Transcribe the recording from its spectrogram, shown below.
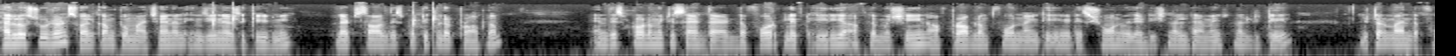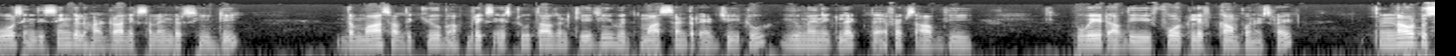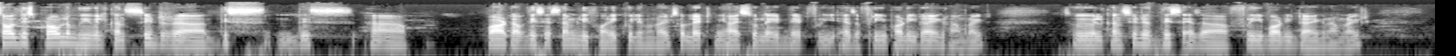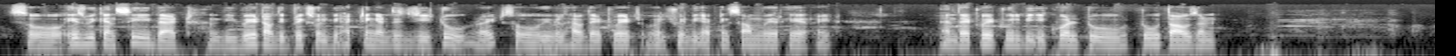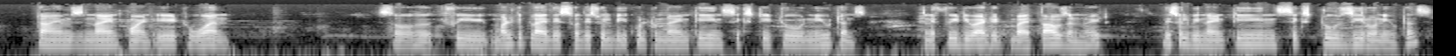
Hello students, welcome to my channel Engineers Academy. Let's solve this particular problem. In this problem it is said that the forklift area of the machine of problem 498 is shown with additional dimensional detail. Determine the force in the single hydraulic cylinder CD. The mass of the cube of bricks is 2000 kg with mass center at G2. You may neglect the effects of the weight of the forklift components, right? Now to solve this problem we will consider uh, this this uh, part of this assembly for equilibrium right? So let me isolate that free as a free body diagram right? So we will consider this as a free body diagram right? So as we can see that the weight of the bricks will be acting at this g2 right? So we will have that weight which will be acting somewhere here right? And that weight will be equal to 2000 times 9.81 so if we multiply this so this will be equal to 1962 newtons. And if we divide it by 1000 right this will be 19620 newtons.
